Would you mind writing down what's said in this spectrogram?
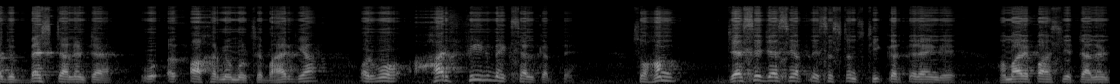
जो बेस्ट टैलेंट है, वो आखिर में मुल्क से बाहर गया, और वो हर फ़ील्ड में एक्सेल करते हैं। सो हम जैसे जैसे अपने सिस्टम्स ठीक करते रहेंगे, हमारे पास ये टैलेंट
